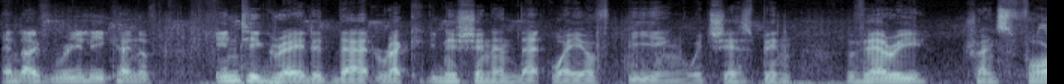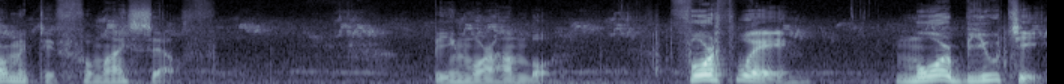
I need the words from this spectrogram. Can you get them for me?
And I've really kind of integrated that recognition and that way of being, which has been very transformative for myself. Being more humble. Fourth way, more beauty.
